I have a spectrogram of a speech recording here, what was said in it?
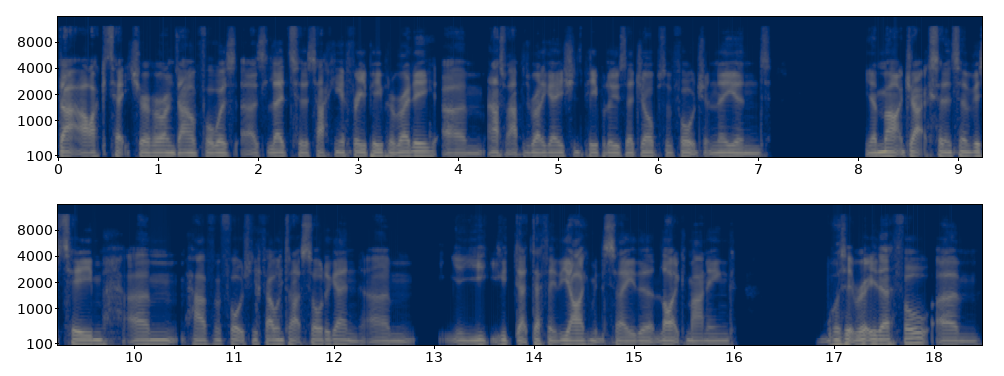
that architecture of our own downfall has, has led to the attacking of three people already. Um, and that's what happens with relegations. People lose their jobs, unfortunately. And, you know, Mark Jackson and some of his team um, have unfortunately fell into that sword again. Um, you, you could definitely the argument to say that, like Manning, was it really their fault? Um,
